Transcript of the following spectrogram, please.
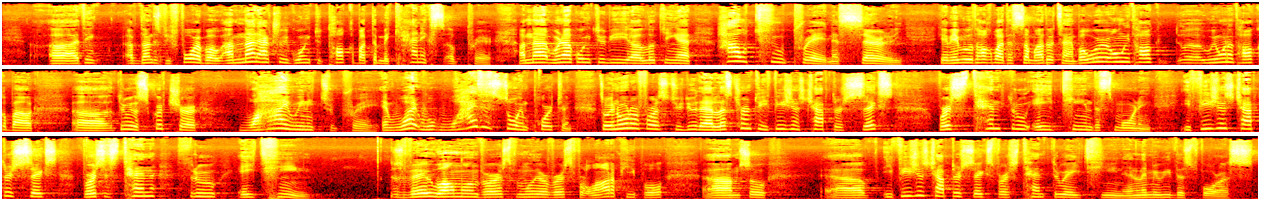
uh, I think I've done this before, but I'm not actually going to talk about the mechanics of prayer. I'm not, we're not going to be uh, looking at how to pray necessarily. Okay, maybe we'll talk about this some other time. But we're only talk, uh, we want to talk about uh, through the scripture why we need to pray and what, why is this so important. So, in order for us to do that, let's turn to Ephesians chapter 6, verse 10 through 18 this morning. Ephesians chapter 6, verses 10 through 18. This is a very well known verse, familiar verse for a lot of people. Um, so, uh, Ephesians chapter 6, verse 10 through 18. And let me read this for us.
